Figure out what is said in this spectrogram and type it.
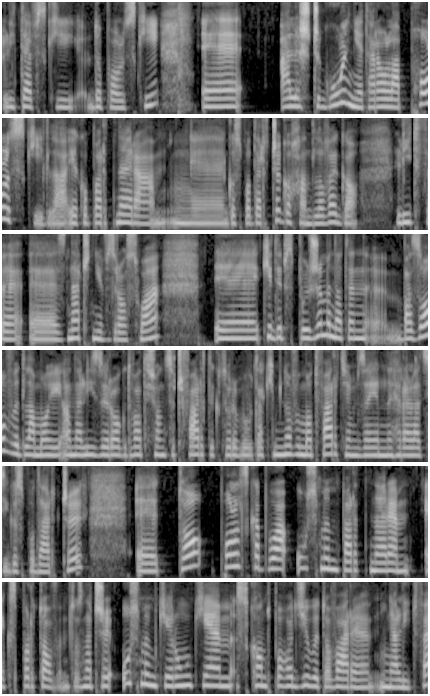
litewski do Polski e, ale szczególnie ta rola Polski dla, jako partnera mm, e, gospodarczego, handlowego Litwy e, znacznie wzrosła. E, kiedy spojrzymy na ten bazowy dla mojej analizy rok 2004, który był takim nowym otwarciem wzajemnych relacji gospodarczych, to Polska była ósmym partnerem eksportowym, to znaczy ósmym kierunkiem, skąd pochodziły towary na Litwę.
